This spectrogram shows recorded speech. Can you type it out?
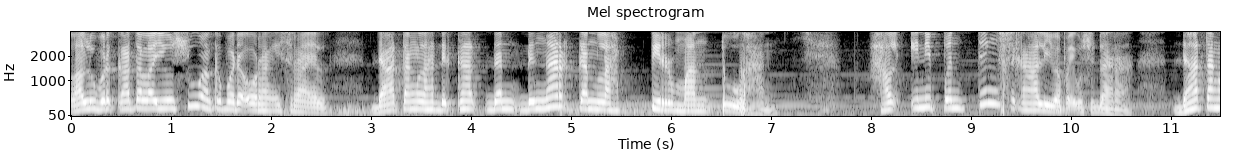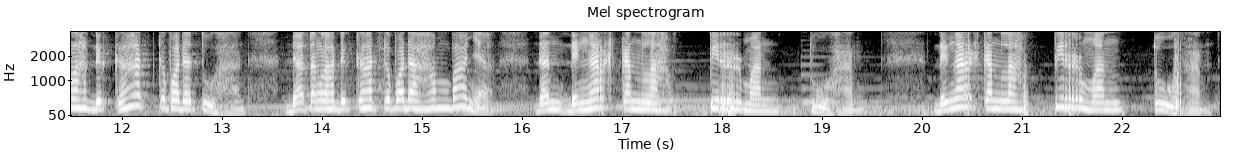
lalu berkatalah Yosua kepada orang Israel, "Datanglah dekat dan dengarkanlah firman Tuhan. Hal ini penting sekali Bapak Ibu Saudara. Datanglah dekat kepada Tuhan, datanglah dekat kepada hambanya, dan dengarkanlah firman Tuhan. Dengarkanlah firman Tuhan.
